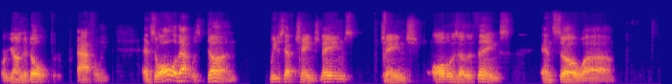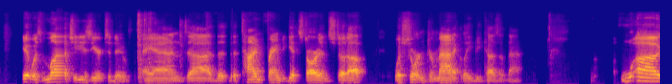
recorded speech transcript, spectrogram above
or young adult or athlete. And so all of that was done. We just have to change names, change all those other things. And so, uh, it was much easier to do, and uh, the the time frame to get started and stood up was shortened dramatically because of that. Uh,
